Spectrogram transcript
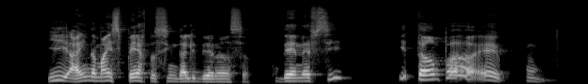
e ainda mais perto assim da liderança da NFC. E Tampa, é,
